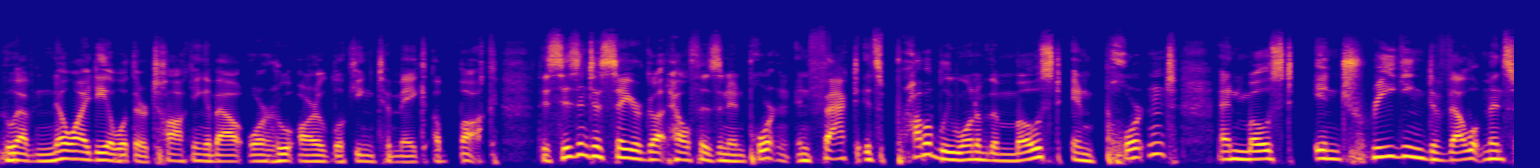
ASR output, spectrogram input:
who have no idea what they're talking about or who are looking to make a buck. This isn't to say your gut health isn't important. In fact, it's probably one of the most important and most intriguing developments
